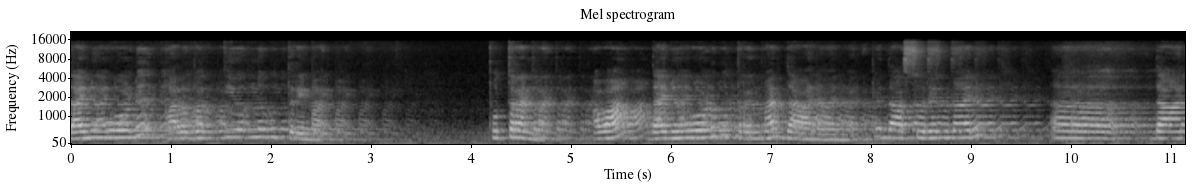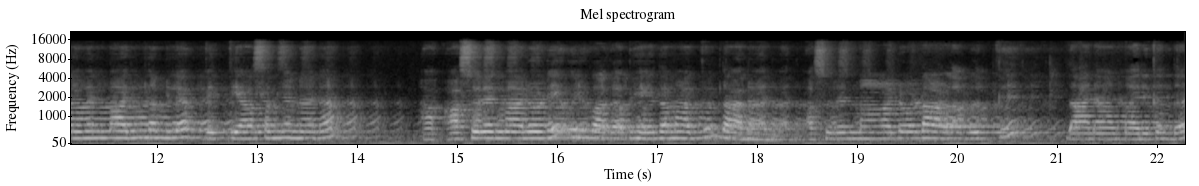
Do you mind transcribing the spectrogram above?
ധനുവോട് അറുപത്തിയൊന്ന് പുത്രിമാർ. പുത്രന്മാർ. അവ ധനുവോട് പുത്രന്മാർ ദാനവന്മാർ. അപ്പൊ ദാസുരന്മാരും ദാനവന്മാരും തമ്മിൽ വ്യത്യാസം ഞാന അസുരന്മാരോടെ ഒരു വകഭേദമാക്കും ദാനവന്മാർ. അസുരന്മാരോട് അളവുക്ക് ദാനവന്മാർക്ക് എന്ത്?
